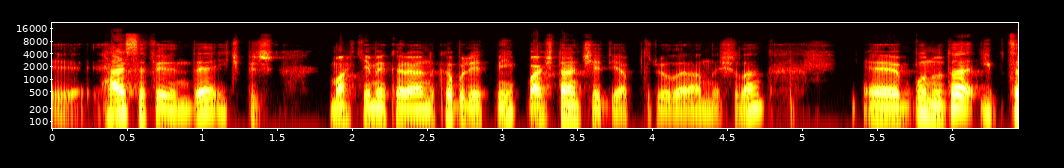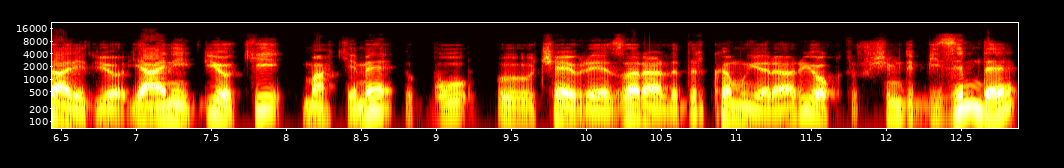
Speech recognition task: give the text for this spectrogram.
e, her seferinde hiçbir mahkeme kararını kabul etmeyip baştan ÇED yaptırıyorlar anlaşılan. E, bunu da iptal ediyor. Yani diyor ki mahkeme bu e, çevreye zararlıdır, kamu yararı yoktur. Şimdi bizim de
